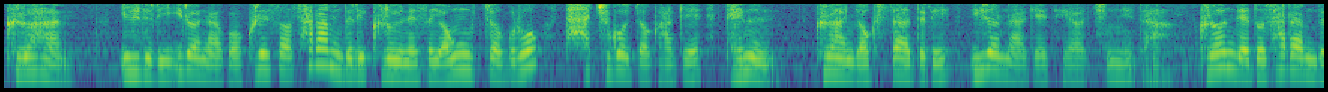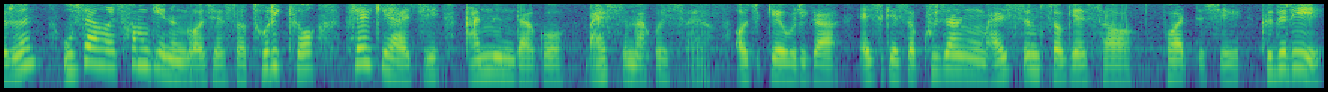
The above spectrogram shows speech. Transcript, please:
그러한 일들이 일어나고 그래서 사람들이 그로 인해서 영적으로 다 죽어져 가게 되는 그러한 역사들이 일어나게 되어집니다. 그런데도 사람들은 우상을 섬기는 것에서 돌이켜 회개하지 않는다고 말씀하고 있어요. 어저께 우리가 에스겔서 9장 말씀 속에서 보았듯이 그들이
